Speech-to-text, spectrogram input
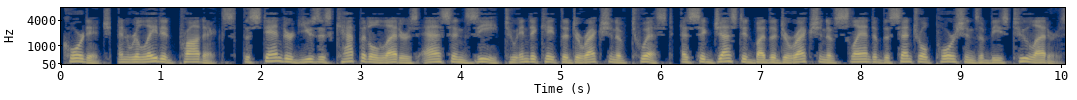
cordage, and related products. The standard uses capital letters S and Z to indicate the direction of twist, as suggested by the direction of slant of the central portions of these two letters.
